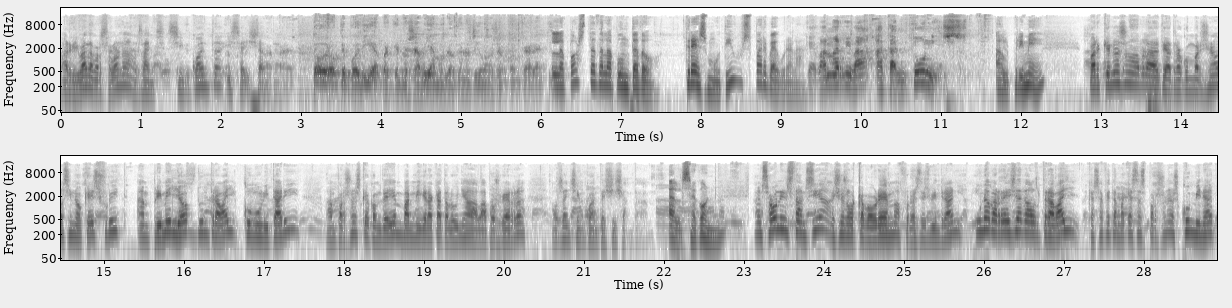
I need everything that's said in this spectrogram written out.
arribada a Barcelona als anys 50 i 60. Todo lo que podía, porque no sabíamos lo que nos íbamos a encontrar aquí. L'aposta de l'apuntador. Tres motius per veure-la. que vam arribar a Cantunis. El primer, Perquè no és una obra de teatre convencional, sinó que és fruit, en primer lloc, d'un treball comunitari amb persones que, com dèiem, van migrar a Catalunya a la postguerra als anys 50 i 60. el segon, En segona instància, això és el que veurem a Forasters Vindran, una barreja del treball que s'ha fet amb aquestes persones combinat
